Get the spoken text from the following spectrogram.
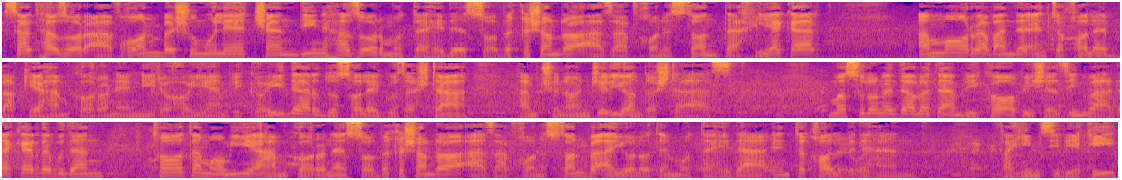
100 هزار افغان به شمول چندین هزار متحد سابقشان را از افغانستان تخلیه کرد اما روند انتقال بقیه همکاران نیروهای امریکایی در دو سال گذشته همچنان جریان داشته است. مسئولان دولت امریکا پیش از این وعده کرده بودند تا تمامی همکاران سابقشان را از افغانستان به ایالات متحده انتقال بدهند. فهیم صدیقی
